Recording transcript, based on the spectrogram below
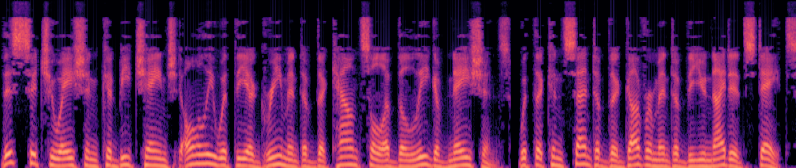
this situation could be changed only with the agreement of the Council of the League of Nations, with the consent of the Government of the United States,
